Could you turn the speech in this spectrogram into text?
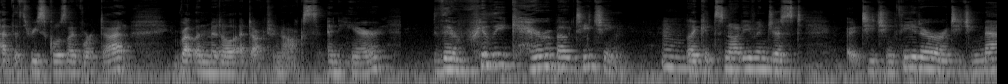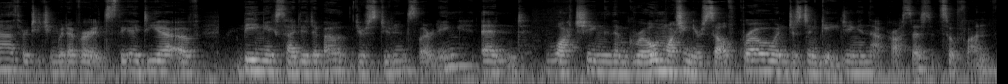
at the three schools I've worked at Rutland Middle, at Dr. Knox, and here. They really care about teaching. Mm-hmm. Like it's not even just uh, teaching theater or teaching math or teaching whatever. It's the idea of being excited about your students learning and watching them grow and watching yourself grow and just engaging in that process. It's so fun.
